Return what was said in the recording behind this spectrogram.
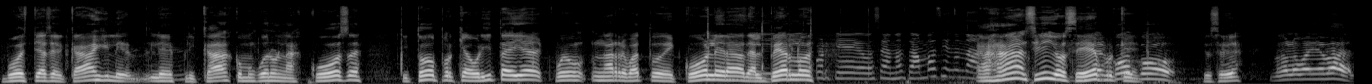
vos te acercás y le, le explicás cómo fueron las cosas y todo, porque ahorita ella fue un arrebato de cólera, de al Sí, verlo. Porque, o sea, no estamos haciendo nada. Ajá, sí, yo sé, porque Coco, yo sé. no lo va a llevar.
